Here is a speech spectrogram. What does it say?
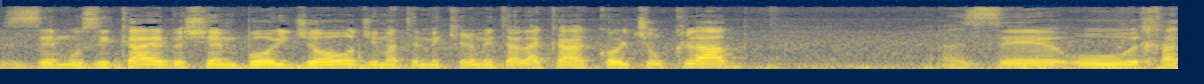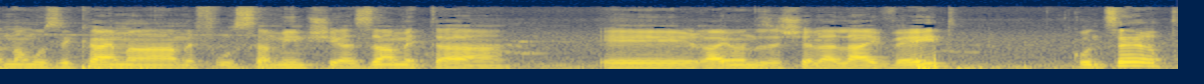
זה מוזיקאי בשם בוי ג'ורג', אם אתם מכירים את הלהקה קולצ'ור קלאב אז אה, הוא אחד מהמוזיקאים המפורסמים שיזם את ה... הרעיון הזה של הלייב אייד. קונצרט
